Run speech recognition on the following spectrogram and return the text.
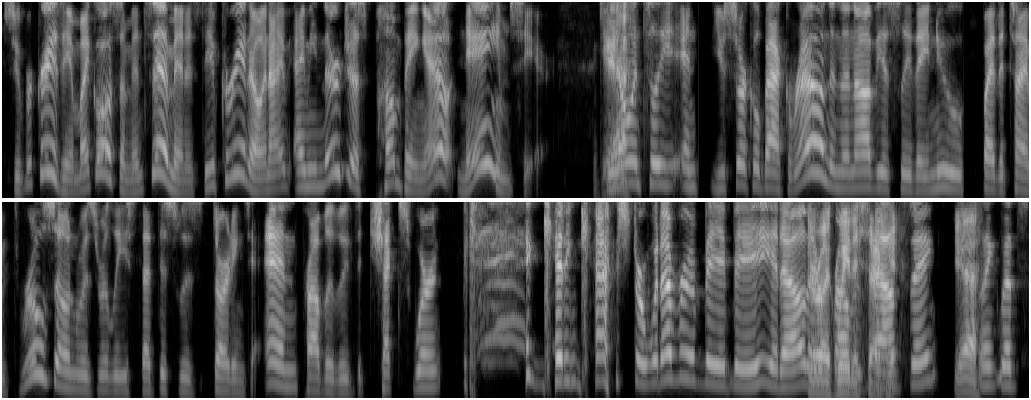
Super Crazy and Mike Awesome and Sandman and Steve Corino. And I, I mean, they're just pumping out names here. Yeah. You know, until you and you circle back around, and then obviously they knew by the time Thrill Zone was released that this was starting to end. Probably the checks weren't getting cashed or whatever it may be. You know, they're, they're like, wait a second. Bouncing. Yeah. Like, let's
